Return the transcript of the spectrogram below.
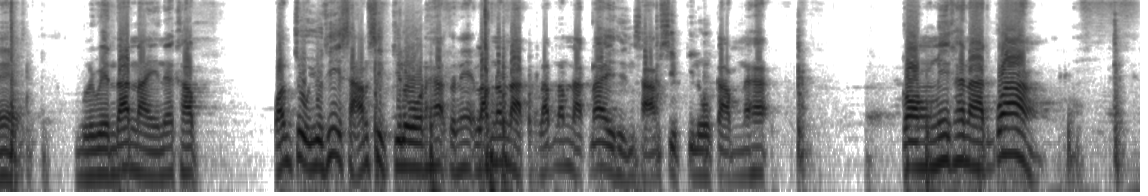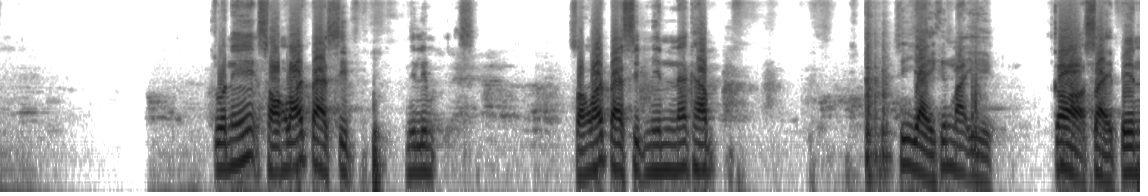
นี่บริเวณด้านในนะครับ ความจุอยู่ที่ 30 กิโลนะฮะตัวนี้รับน้ำหนักรับน้ำหนักได้ถึง 30 กิโลกรัมนะฮะกล่องมีขนาดกว้าง ตัวนี้ 280มิลลิ280 มิลนะครับ ที่ใหญ่ขึ้นมาอีก ก็ใส่เป็น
